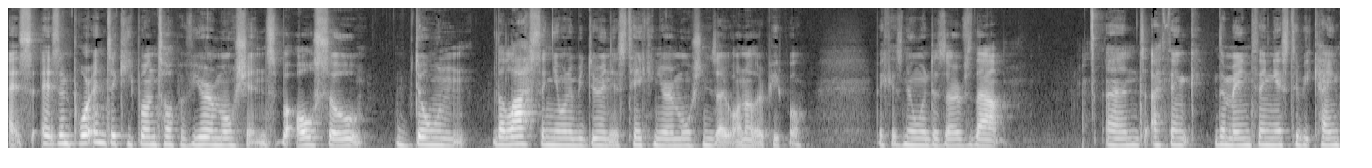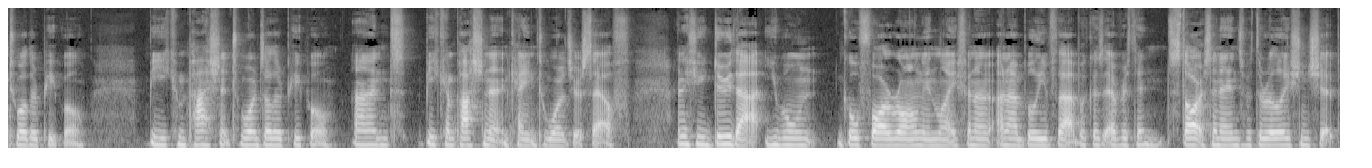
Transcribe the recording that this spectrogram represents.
it's it's important to keep on top of your emotions, but also don't. The last thing you want to be doing is taking your emotions out on other people, because no one deserves that. And I think the main thing is to be kind to other people be compassionate towards other people and be compassionate and kind towards yourself. And if you do that, you won't go far wrong in life. And I, and I believe that because everything starts and ends with the relationship.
